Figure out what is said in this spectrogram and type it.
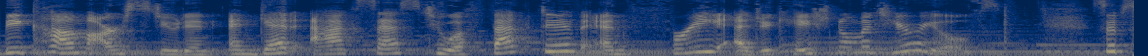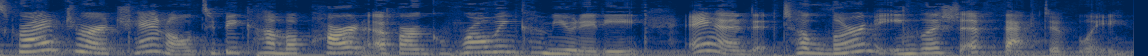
Become our student and get access to effective and free educational materials. Subscribe to our channel to become a part of our growing community and to learn English effectively.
